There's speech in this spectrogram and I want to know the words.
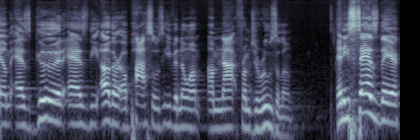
am as good as the other apostles, even though I'm, I'm not from Jerusalem. And he says there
